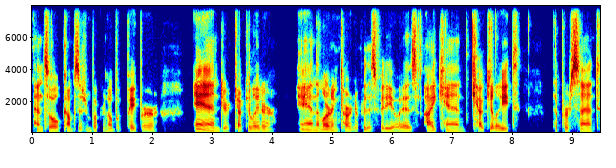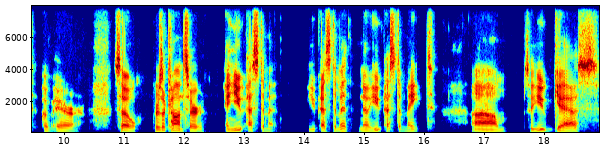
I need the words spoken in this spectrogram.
pencil, composition book or notebook paper, and your calculator. And the learning target for this video is I can calculate the percent of error. So there's a concert, and you estimate. You estimate? No, you estimate. Um, so you guess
